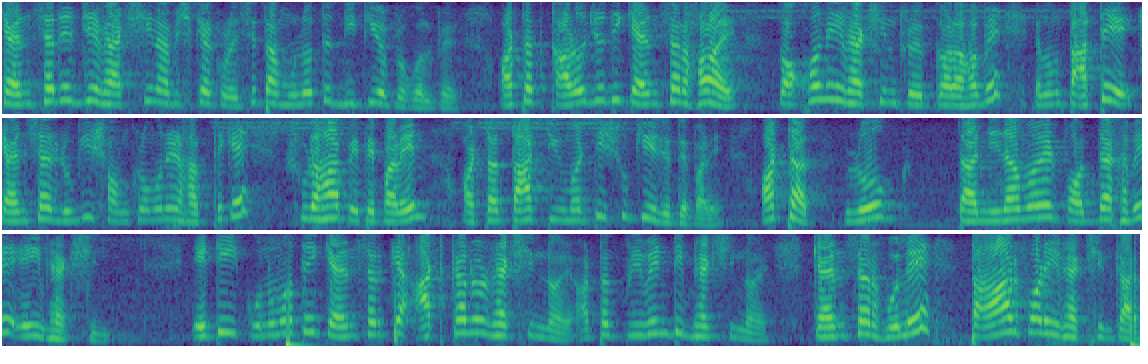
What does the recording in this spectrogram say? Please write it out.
ক্যান্সারের যে ভ্যাকসিন আবিষ্কার করেছে তা মূলত দ্বিতীয় প্রকল্পের। অর্থাৎ কারও যদি ক্যান্সার হয়, তখন এই ভ্যাকসিন প্রয়োগ করা হবে এবং তাতে ক্যান্সার রোগী সংক্রমণের হাত থেকে সুরাহা পেতে পারেন, অর্থাৎ তার টিউমারটি শুকিয়ে যেতে পারে। অর্থাৎ রোগ তার নিরাময়ের পথ দেখাবে এই ভ্যাকসিন। এটি কোনো মতেই ক্যান্সারকে আটকানোর ভ্যাকসিন নয়, অর্থাৎ প্রিভেন্টিভ ভ্যাকসিন নয়। ক্যান্সার হলে তারপর এই ভ্যাকসিন কাজ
